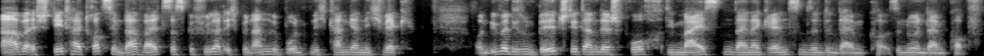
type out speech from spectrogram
Aber es steht halt trotzdem da, weil es das Gefühl hat, ich bin angebunden, ich kann ja nicht weg. Und über diesem Bild steht dann der Spruch, die meisten deiner Grenzen sind, in deinem, sind nur in deinem Kopf.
